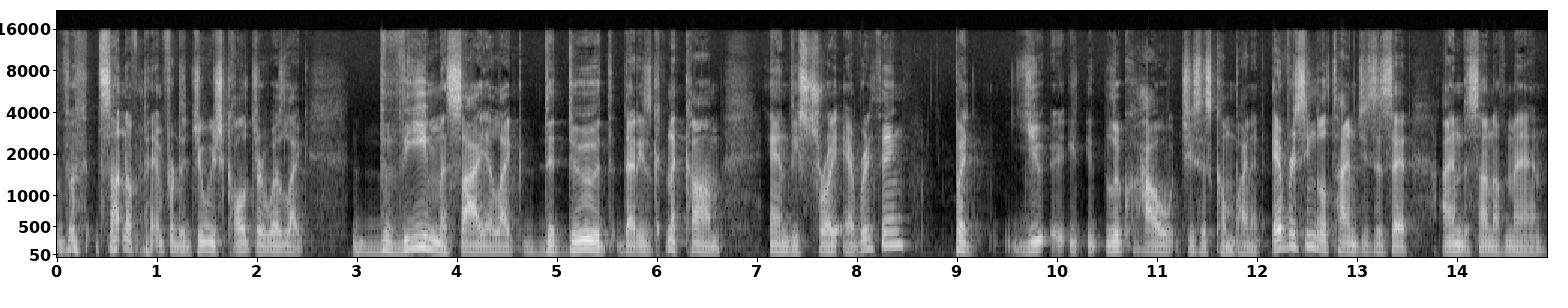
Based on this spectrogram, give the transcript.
Son of Man for the Jewish culture was like the Messiah, like the dude that is gonna come and destroy everything but you look how Jesus combined it. Every single time Jesus said, "I am the Son of Man,"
